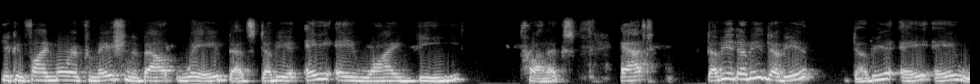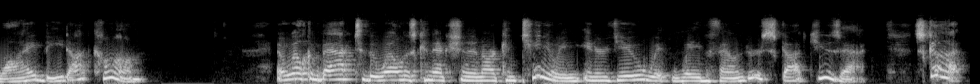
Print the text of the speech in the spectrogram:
You can find more information about WAAYB, that's W A A Y B products, at www.waayb.com. And welcome back to the Wellness Connection and our continuing interview with WAAYB founder Scott Cusack. Scott,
